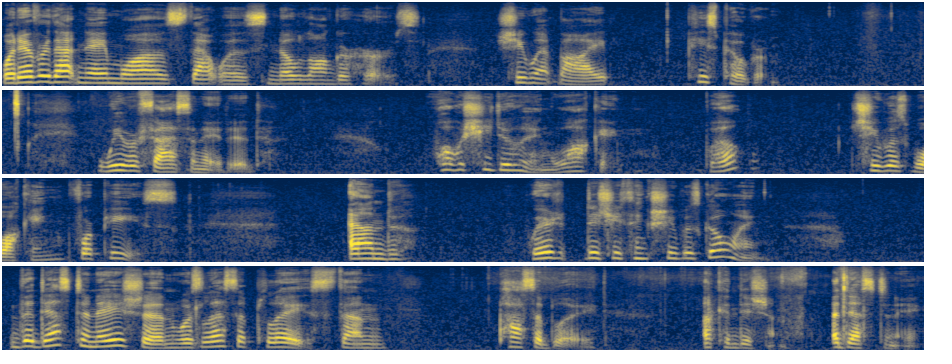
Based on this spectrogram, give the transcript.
Whatever that name was, that was no longer hers. She went by Peace Pilgrim. We were fascinated. What was she doing walking? Well, she was walking for peace. And where did she think she was going? The destination was less a place than possibly a condition, a destiny.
